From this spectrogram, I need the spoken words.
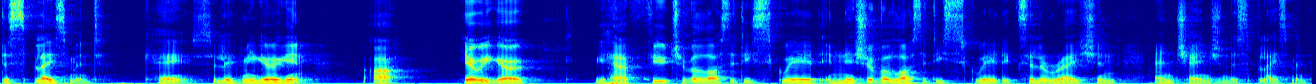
displacement. Okay, so let me go again. Ah, here we go. We have future velocity squared, initial velocity squared, acceleration, and change in displacement.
